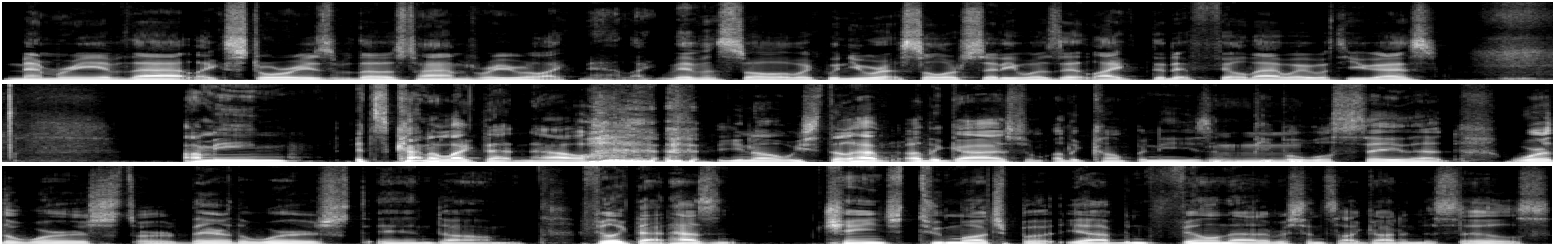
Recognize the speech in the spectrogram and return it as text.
memory of that, like stories of those times where you were like, man, like Vivint Solar, like when you were at Solar City, was it like, did it feel that way with you guys? I mean, it's kind of like that now. you know, we still have other guys from other companies, and Mm-hmm. people will say that we're the worst or they're the worst, and um, I feel like that hasn't changed too much. But yeah, I've been feeling that ever since I got into sales,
